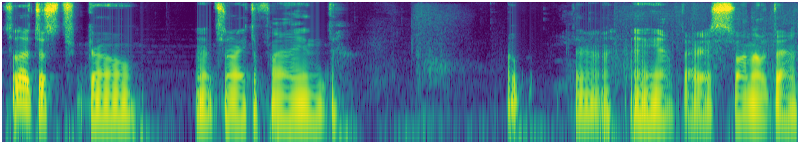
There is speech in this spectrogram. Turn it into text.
So let's just go and try to find... Oh, there... Uh, yeah, there is one of the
